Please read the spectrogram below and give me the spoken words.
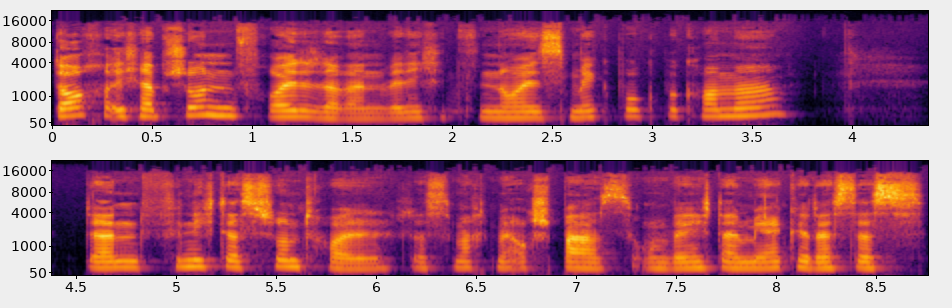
doch, ich habe schon Freude daran, wenn ich jetzt ein neues MacBook bekomme dann finde ich das schon toll. Das macht mir auch Spaß. Und wenn ich dann merke, dass das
